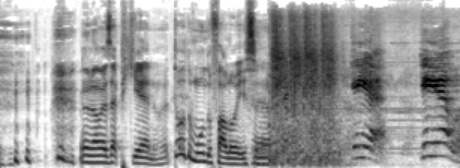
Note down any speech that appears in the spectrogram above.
Meu nome é Zé Pequeno. Todo mundo falou isso, né? Quem é? Quem é, mano?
